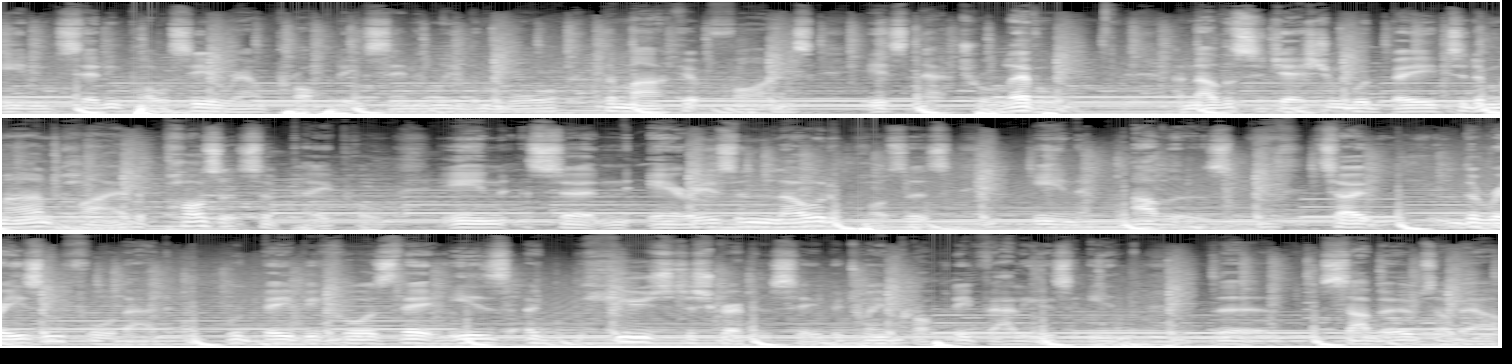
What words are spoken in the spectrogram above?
in setting policy around property, seemingly the more the market finds its natural level. Another suggestion would be to demand higher deposits of people in certain areas and lower deposits in others. So, the reason for that would be because there is a huge discrepancy between property values in the suburbs of our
